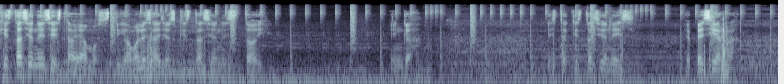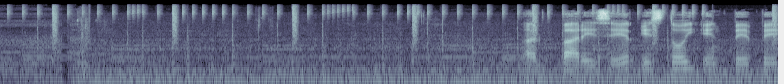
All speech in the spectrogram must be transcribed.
¿Qué estación es esta? Veamos. Digámosles a ellos qué estación estoy. Venga. ¿Esta qué estación es? Pepe Sierra. Parecer estoy en Pepe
